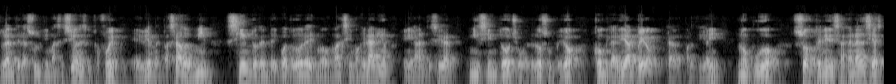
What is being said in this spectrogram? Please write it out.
durante las últimas sesiones, esto fue el viernes pasado, 1.134 dólares nuevos máximos del año, eh, antes eran 1.108, bueno, lo superó con claridad, pero claro, a partir de ahí no pudo sostener esas ganancias.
